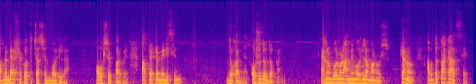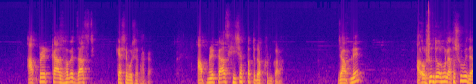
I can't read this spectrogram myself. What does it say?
আপনি ব্যবসা করতে চাচ্ছেন মহিলা, অবশ্যই পারবেন। আপনি একটা মেডিসিন দোকান দেন ওষুধের দোকান। এখন বলবেন আমি মহিলা মানুষ, কেন? আমার তো টাকা আছে। আপনার কাজ হবে জাস্ট ক্যাশে বসে থাকা। আপনার কাজ হিসাবপাতি রক্ষণ করা। যে আপনি, আর ওষুধ দোকানগুলো এত সুবিধা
